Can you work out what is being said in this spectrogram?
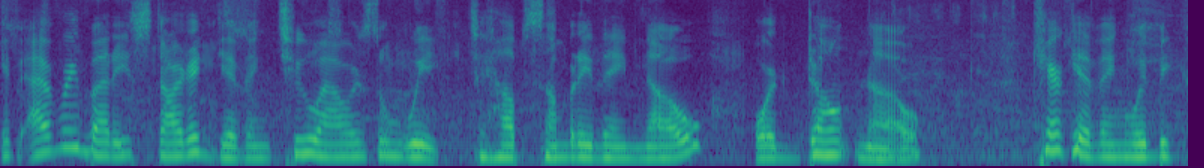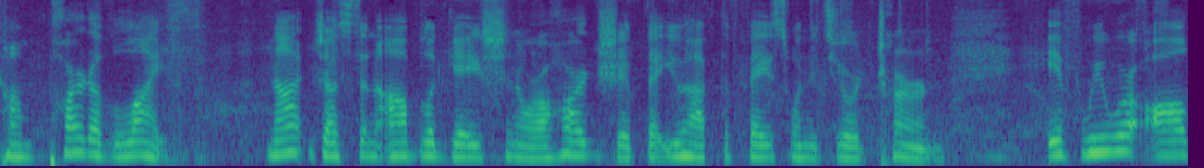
if everybody started giving two hours a week to help somebody they know or don't know, caregiving would become part of life, not just an obligation or a hardship that you have to face when it's your turn. If we were all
